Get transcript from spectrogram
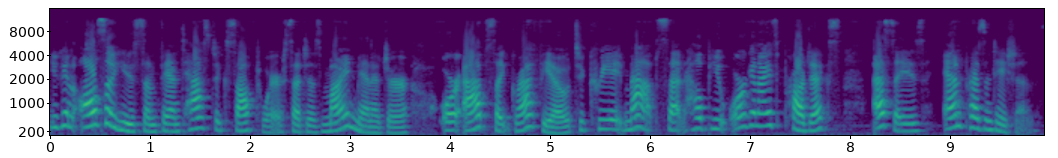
You can also use some fantastic software such as Mind Manager or apps like Grafio to create maps that help you organize projects, essays, and presentations.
